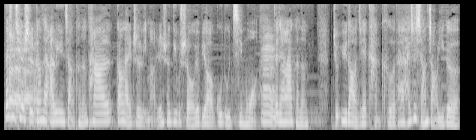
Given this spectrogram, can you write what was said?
但是确实，刚才阿令讲，可能他刚来这里嘛，人生地不熟，又比较孤独寂寞，嗯，再加上他可能就遇到了这些坎坷，他还是想找一个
